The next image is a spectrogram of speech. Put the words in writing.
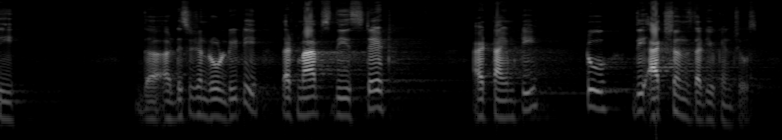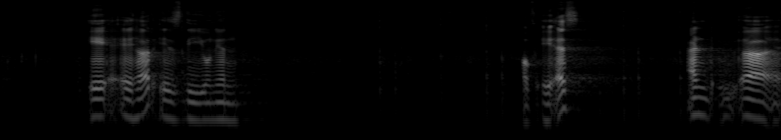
the the a decision rule dt that maps the state at time t to the actions that you can choose. A, A here is the union of AS and uh,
